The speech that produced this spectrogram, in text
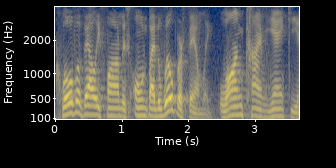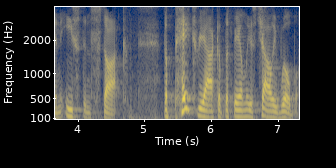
Clover Valley Farm is owned by the Wilbur family, longtime Yankee and Easton stock. The patriarch of the family is Charlie Wilbur,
